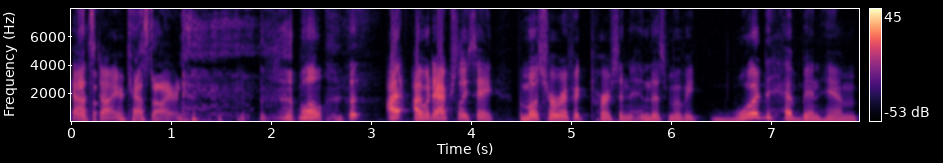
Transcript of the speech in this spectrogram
cast a- iron. Cast iron. well, the, I, I would actually say the most horrific person in this movie would have been him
